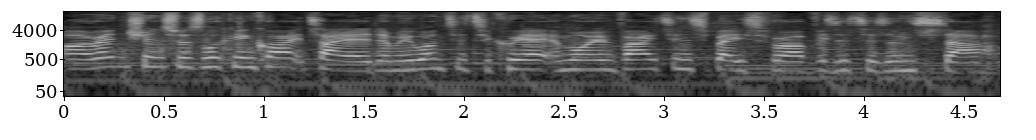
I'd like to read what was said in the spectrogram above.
Our entrance was looking quite tired and we wanted to create a more inviting space for our visitors and staff.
